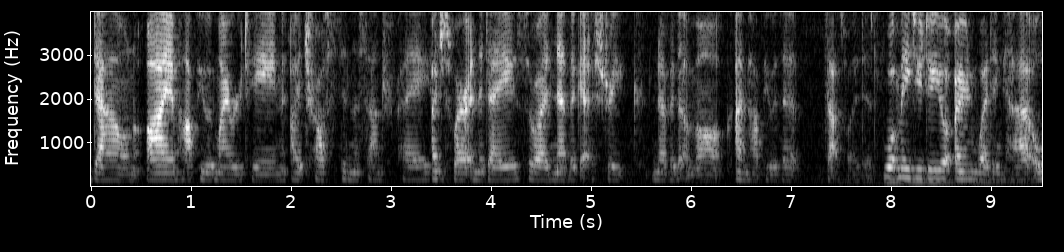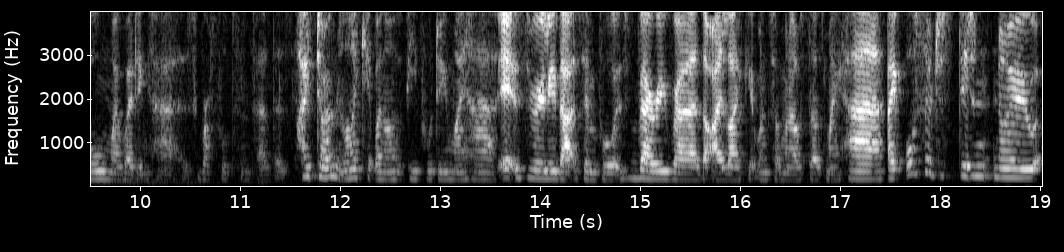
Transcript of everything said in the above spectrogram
down. I am happy with my routine. I trust in the saint tropez i just wear it in the day so i never get a streak never get a mark. I'm happy with it that's what I did. What made you do your own wedding hair? All my wedding hair has ruffled some feathers. I don't like it when other people do my hair. It's really that simple. It's very rare that I like it when someone else does my hair. I also just didn't know,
